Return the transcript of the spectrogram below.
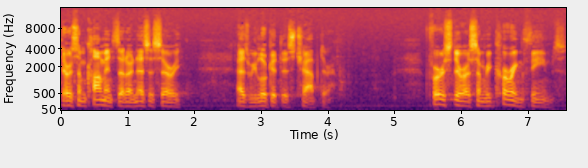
there are some comments that are necessary as we look at this chapter. First, there are some recurring themes.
